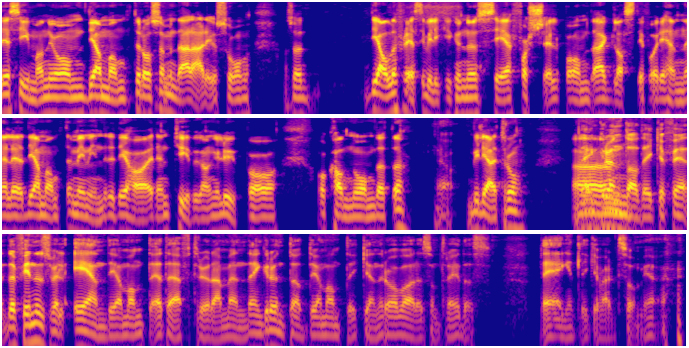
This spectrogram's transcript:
det sier man jo om diamanter også, men der er det jo så altså, De aller fleste vil ikke kunne se forskjell på om det er glass de får i hendene eller diamanter, med mindre de har en 20 ganger lupe og, og kan noe om dette, Ja. vil jeg tro. Det er en grunn Um, til at det ikke finnes, Det finnes vel én diamant-ETF, tror jeg, men det er en grunn til at diamant ikke er en råvare som trades. Det er egentlig ikke verdt så mye.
